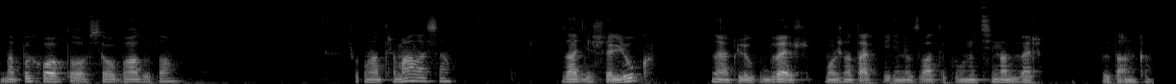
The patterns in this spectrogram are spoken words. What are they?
напихував того всього багато того. Щоб вона трималася. Ззаді ще люк. Ну як люк, двері, можна так її назвати, повноцінна двері до танка.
